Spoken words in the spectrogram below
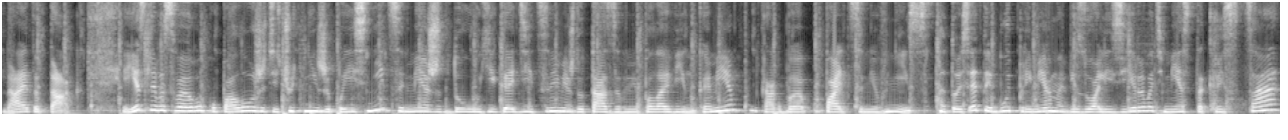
Да, это так. И если вы свою руку положите чуть ниже поясницы, между ягодицами, между тазовыми половинками, как бы пальцами вниз. То есть это и будет примерно визуализировать место крестца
